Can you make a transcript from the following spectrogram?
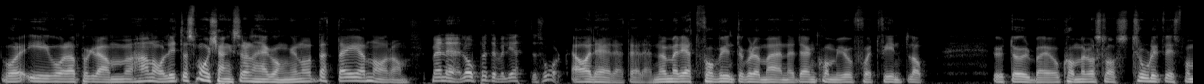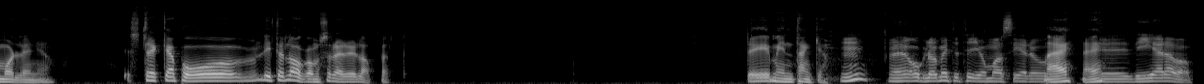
vår, i våra program, han har lite små chanser den här gången och detta är en av dem. Men det här loppet är väl jättesvårt? Ja det är det, det är det. Nummer ett får vi inte glömma henne, den kommer ju att få ett fint lopp ut Urberg och kommer att slåss troligtvis på mållinjen. Sträcka på lite lagom sådär i loppet. Det är min tanke. Mm. Eh, och glöm inte Tio Macero Nej, nej. eh, Viera då.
